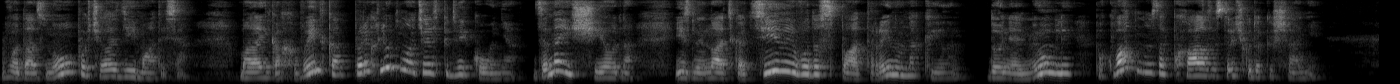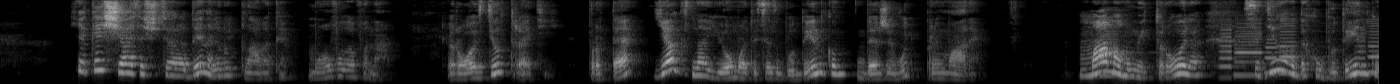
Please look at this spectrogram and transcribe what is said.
Вода знову почала здійматися. Маленька хвилька перехлюпнула через підвіконня, за нею ще одна, і зненацька цілий водоспад ринув на килим. Доня Мюмлі поквапно запхала сестричку до кишені. Яке щастя, що ця родина любить плавати, мовила вона. Розділ третій. Про те, як знайомитися з будинком, де живуть примари. Мама мумітроля сиділа на даху будинку,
